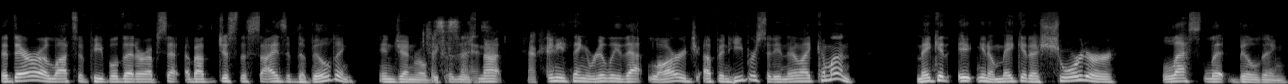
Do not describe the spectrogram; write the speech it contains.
that there are lots of people that are upset about just the size of the building in general Just the because there's not Okay. anything really that large up in Heber City. And they're like, come on, make it, it you know, make it a shorter, less lit building.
